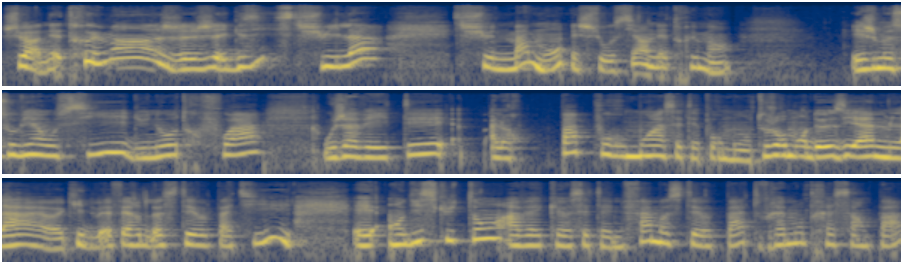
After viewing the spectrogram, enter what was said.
je suis un être humain, j'existe, je suis là, je suis une maman mais je suis aussi un être humain. Et je me souviens aussi d'une autre fois où j'avais été alors pas pour moi, c'était pour mon, toujours mon deuxième là, euh, qui devait faire de l'ostéopathie. Et en discutant avec, euh, c'était une femme ostéopathe vraiment très sympa,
